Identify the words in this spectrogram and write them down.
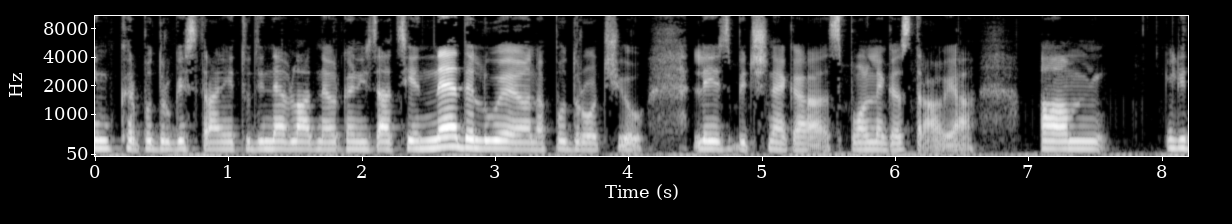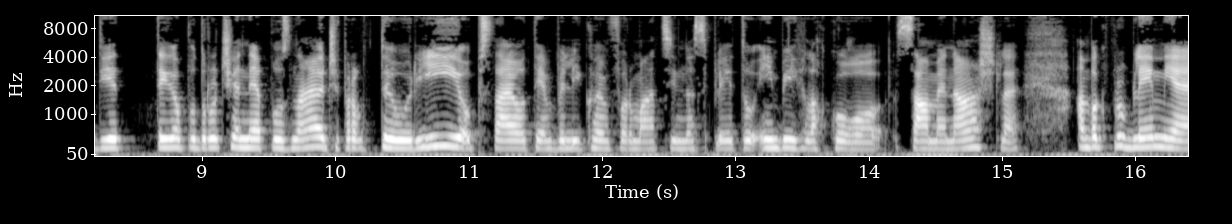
in ker po drugi strani tudi nevladne organizacije ne delujejo na področju lezbičnega spolnega zdravja. Um, ljudje tega področja ne poznajo, čeprav v teoriji obstaja o tem veliko informacij na spletu in bi jih lahko same našle. Ampak problem je,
